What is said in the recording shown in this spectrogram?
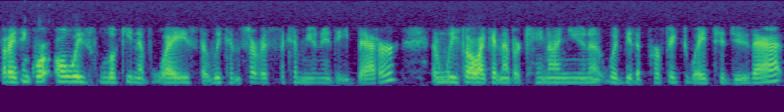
but I think we're always looking at ways that we can service the community better. And we feel like another canine unit would be the perfect way to do that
